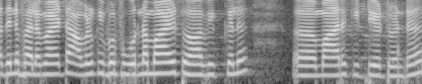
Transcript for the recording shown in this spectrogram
അതിന്റെ ഫലമായിട്ട് അവൾക്കിപ്പോൾ പൂർണമായിട്ടും ആ വിക്കൽ മാറി കിട്ടിയിട്ടുണ്ട്.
